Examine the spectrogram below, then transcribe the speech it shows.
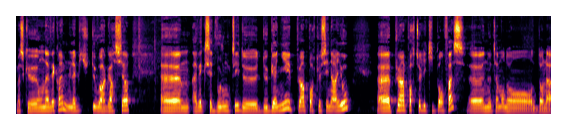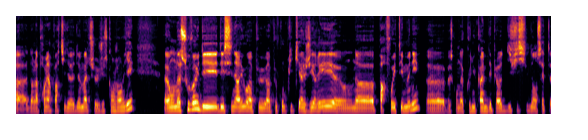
Parce qu'on avait quand même l'habitude de voir Garcia avec cette volonté de, gagner, peu importe le scénario. peu importe l'équipe en face, notamment dans, la, première partie de match jusqu'en janvier. Euh, on a souvent eu des, scénarios un peu, compliqués à gérer. Euh, on a parfois été mené euh, parce qu'on a connu quand même des périodes difficiles dans cette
